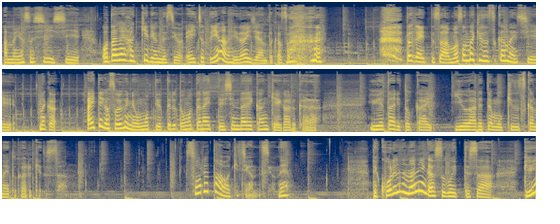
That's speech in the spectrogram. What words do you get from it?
あの優しいしお互いはっきり言うんですよ「えちょっと今のひどいじゃん」とかさ。とか言ってさまあそんな傷つかないしなんか相手がそういう風に思って言ってると思ってないっていう信頼関係があるから言えたりとか言われても傷つかないとかあるけどさ。それとはわけ違うんですよね。でこれで何がすごいってさ芸人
